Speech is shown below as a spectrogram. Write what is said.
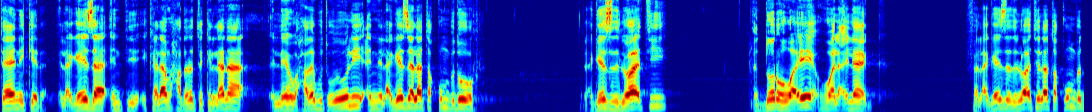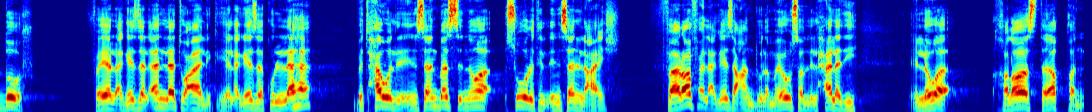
تاني كده الأجهزة انت كلام حضرتك اللي أنا اللي حضرتك بتقولوا لي إن الأجهزة لا تقوم بدور. الأجهزة دلوقتي الدور هو إيه؟ هو العلاج. فالأجهزة دلوقتي لا تقوم بالدور. فهي الأجهزة الآن لا تعالج. هي الأجهزة كلها بتحول الإنسان بس إن هو صورة الإنسان العايش فرفع الأجهزة عنده لما يوصل للحالة دي اللي هو خلاص تيقن.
